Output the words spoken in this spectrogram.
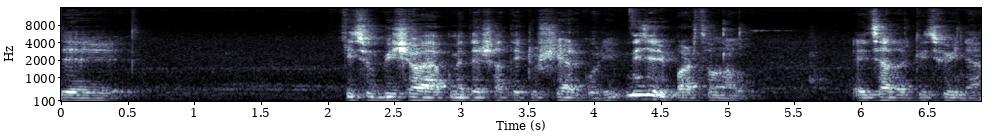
যে কিছু বিষয় আপনাদের সাথে একটু শেয়ার করি। নিজেরই পার্সোনাল এছাড়া কিছুই না।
